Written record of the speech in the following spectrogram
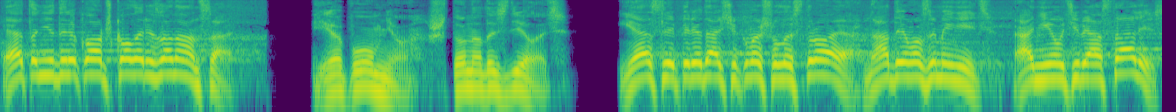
Это недалеко от школы резонанса». «Я помню. Что надо сделать?» «Если передатчик вышел из строя, надо его заменить. Они у тебя остались?»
